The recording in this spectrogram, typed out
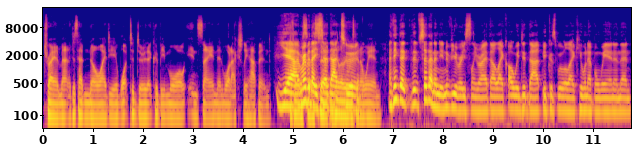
Trey and Matt just had no idea what to do that could be more insane than what actually happened Yeah, I remember so they said that Hillary too. was going to win I think that they've said that in an interview recently, right? They're like, "Oh, we did that because we were like, he will never win," and then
